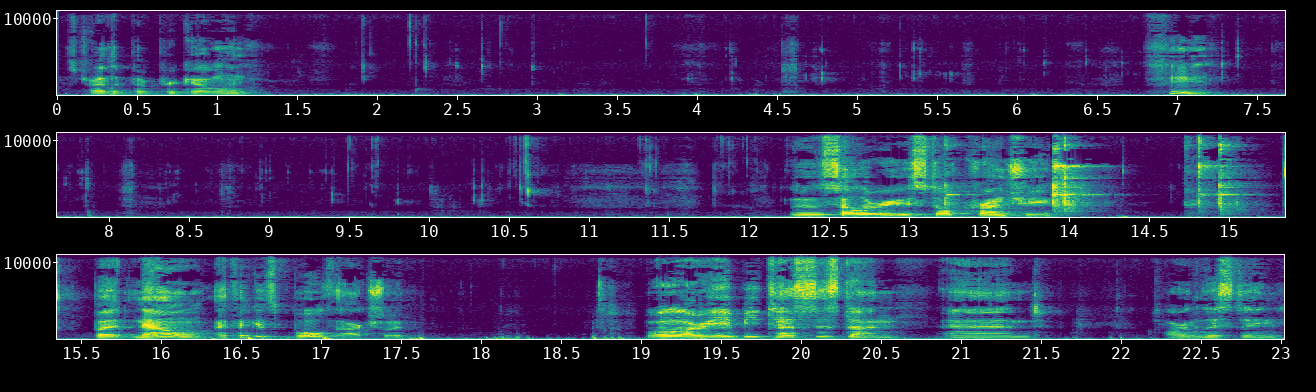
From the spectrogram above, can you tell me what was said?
Let's try the paprika one. Hmm. The celery is still crunchy, but now I think it's both actually. Well, our A-B test is done and our listing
